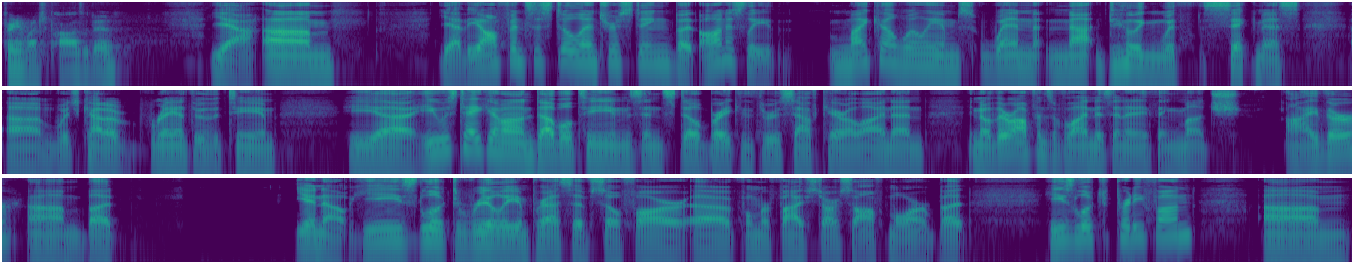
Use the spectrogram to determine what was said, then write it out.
pretty much positive. Yeah. Um, yeah. The offense is still interesting, but honestly, Mykel Williams, when not dealing with sickness, um, which kind of ran through the team, he uh, he was taking on double teams and still breaking through South Carolina. And you know their offensive line isn't anything much either. Um, but you know he's looked really impressive so far. Uh, former five star sophomore, but he's looked pretty fun. Um,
